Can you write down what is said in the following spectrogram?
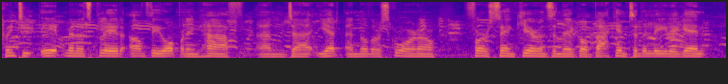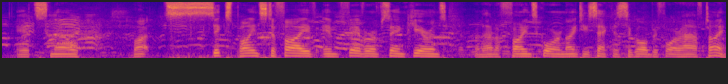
28 minutes played of the opening half, and uh, yet another score now for St. Kieran's, and they go back into the lead again. It's now, what, six points to five in favour of St. Kieran's, and had a fine score, 90 seconds to go before half time.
